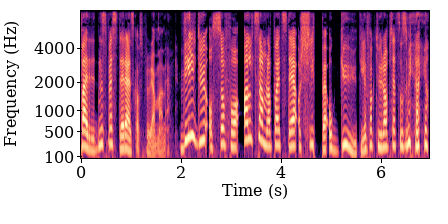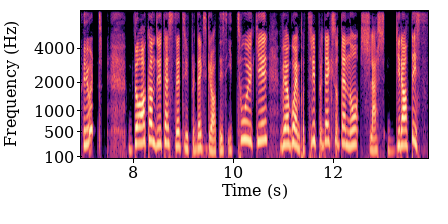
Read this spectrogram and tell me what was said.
verdens beste regnskapsprogram meg med. Vil du også få alt samla på et sted og slippe å google fakturaoppsett sånn som jeg har gjort? Da kan du teste TrippelTex gratis i to uker ved å gå inn på trippeltex.no slash gratis.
